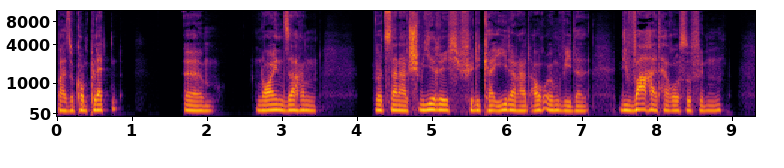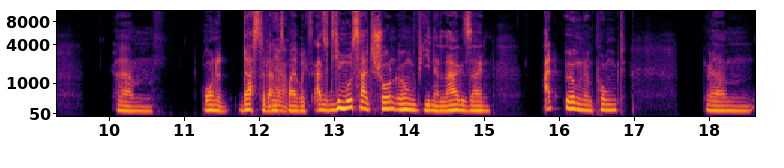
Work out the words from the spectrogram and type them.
bei so komplett ähm, neuen Sachen wird es dann halt schwierig für die KI dann halt auch irgendwie da, die Wahrheit herauszufinden. Ähm, ohne dass du da ja. was beibringst. Also die muss halt schon irgendwie in der Lage sein, an irgendeinem Punkt ähm,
